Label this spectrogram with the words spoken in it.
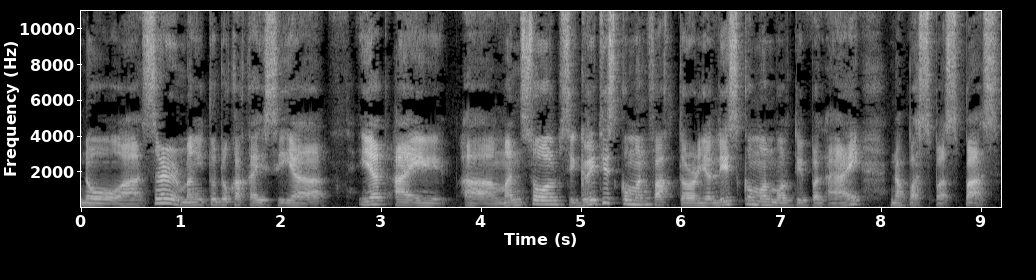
no uh, sir mangitudo ka kay siya iyat ay uh, mansolve si greatest common factor ya least common multiple ay napaspas-pas.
